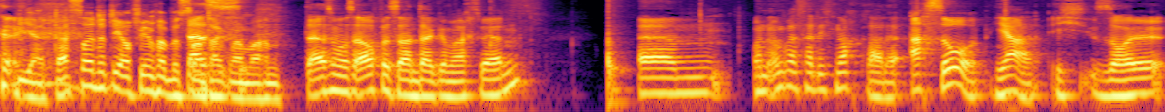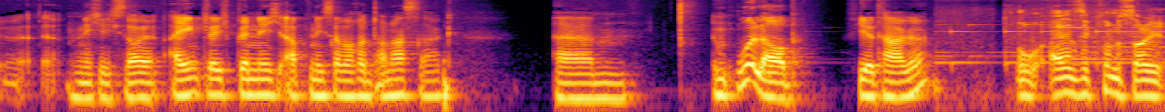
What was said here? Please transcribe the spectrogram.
Ja, das solltet ihr auf jeden Fall bis Das- Sonntag mal machen. Das muss auch bis Sonntag gemacht werden. Ähm, und irgendwas hatte ich noch gerade. Ach so, ja, ich soll, äh, nicht ich soll, eigentlich bin ich ab nächster Woche Donnerstag ähm, im Urlaub. Vier Tage. Oh, eine Sekunde, sorry.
